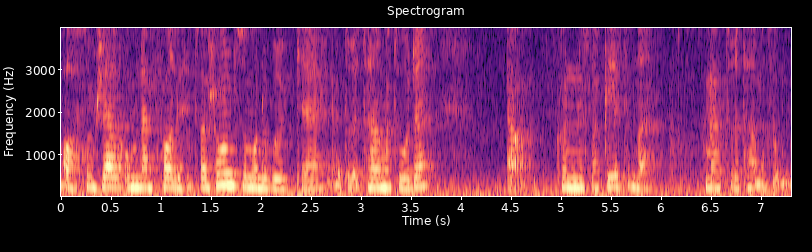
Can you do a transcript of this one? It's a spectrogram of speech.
hva som skjer. Om det er en farlig situasjon, så må du bruke autoritære metoder. Ja, kan du snakke litt om det? Om autoritærmetoden?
